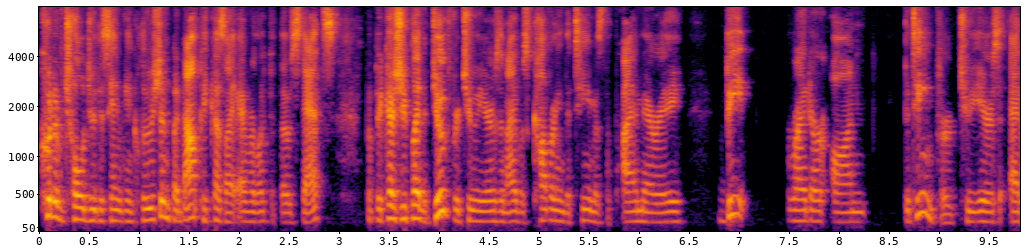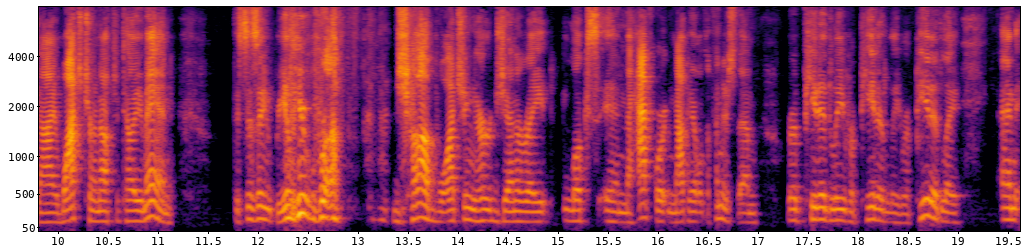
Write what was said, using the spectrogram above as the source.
could have told you the same conclusion, but not because I ever looked at those stats, but because she played at Duke for two years and I was covering the team as the primary beat writer on the team for two years. And I watched her enough to tell you, man, this is a really rough job watching her generate looks in the half court and not be able to finish them repeatedly, repeatedly, repeatedly. And,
